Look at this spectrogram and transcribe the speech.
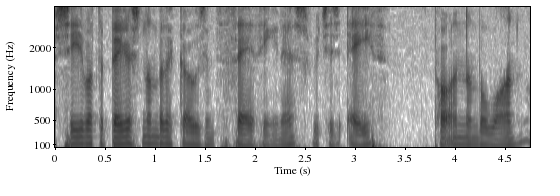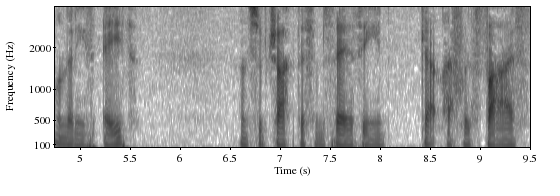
see what the biggest number that goes into 13 is, which is 8. Put a number 1 underneath 8 and subtract it from 13. Get left with 5.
